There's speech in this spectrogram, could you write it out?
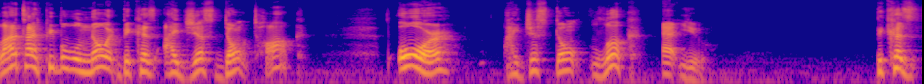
a lot of times people will know it because I just don't talk or I just don't look at you. Because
